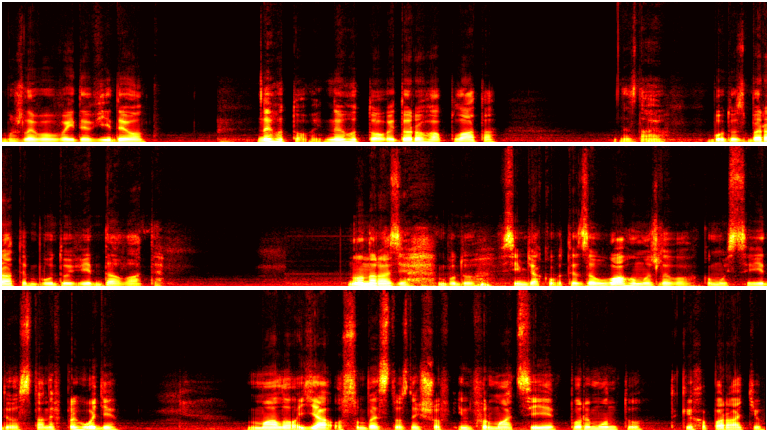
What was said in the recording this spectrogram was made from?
Можливо, вийде відео. Не готовий, не готовий. Дорога плата. Не знаю. Буду збирати, буду віддавати. Ну, а наразі буду всім дякувати за увагу. Можливо, комусь це відео стане в пригоді. Мало я особисто знайшов інформації по ремонту таких апаратів.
